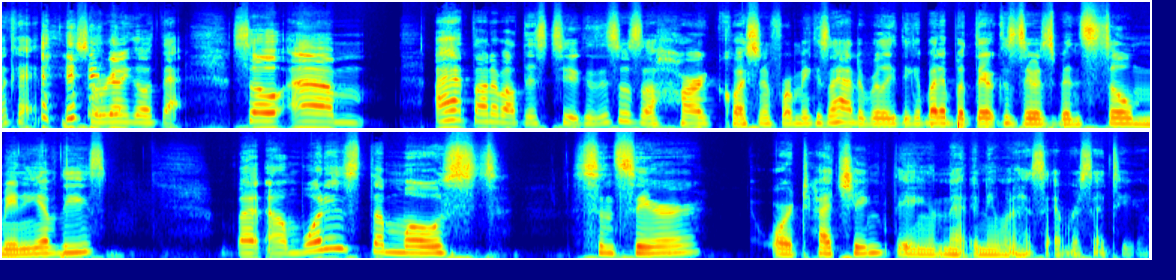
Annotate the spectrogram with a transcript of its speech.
Okay, so we're gonna go with that. So, um, I had thought about this too because this was a hard question for me because I had to really think about it. But there, because there's been so many of these. But um, what is the most sincere or touching thing that anyone has ever said to you?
